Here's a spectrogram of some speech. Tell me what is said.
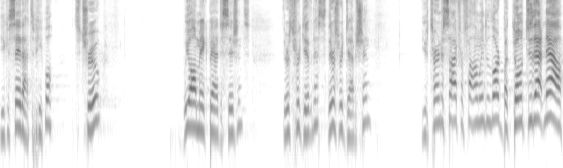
You can say that to people. It's true. We all make bad decisions. There's forgiveness, there's redemption. You've turned aside for following the Lord, but don't do that now.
